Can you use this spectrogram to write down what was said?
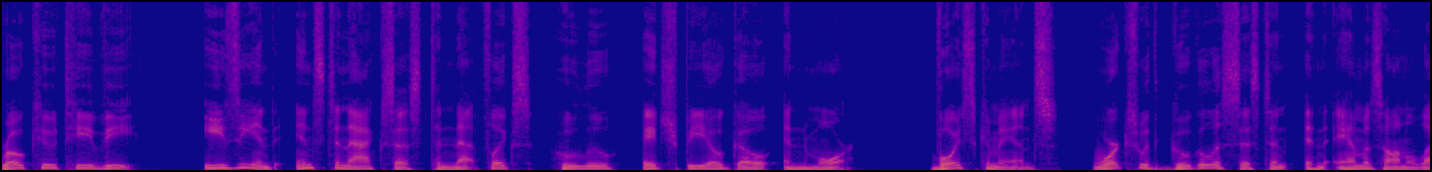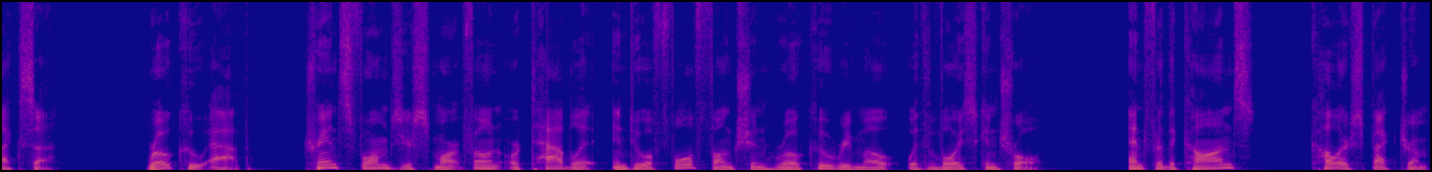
Roku TV easy and instant access to Netflix, Hulu, HBO Go, and more. Voice commands works with Google Assistant and Amazon Alexa. Roku app transforms your smartphone or tablet into a full function Roku remote with voice control. And for the cons, color spectrum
